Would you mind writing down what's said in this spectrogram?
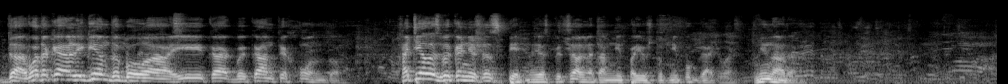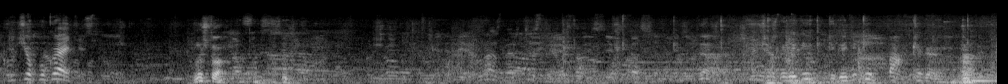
Да, вот такая легенда была, и как бы Канте Хондо. Хотелось бы, конечно, спеть, но я специально там не пою, чтобы не пугать вас. Не надо. Вы что, пугаетесь? Ну что? 되게 되게 되게 빡해요.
